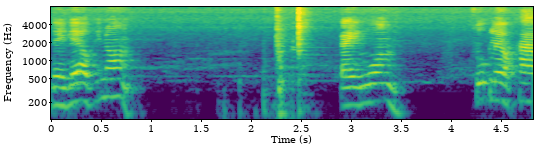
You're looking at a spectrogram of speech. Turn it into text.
ได้แล้วพี่น้อง ไก่ง่วงสุกแล้วค่ะ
